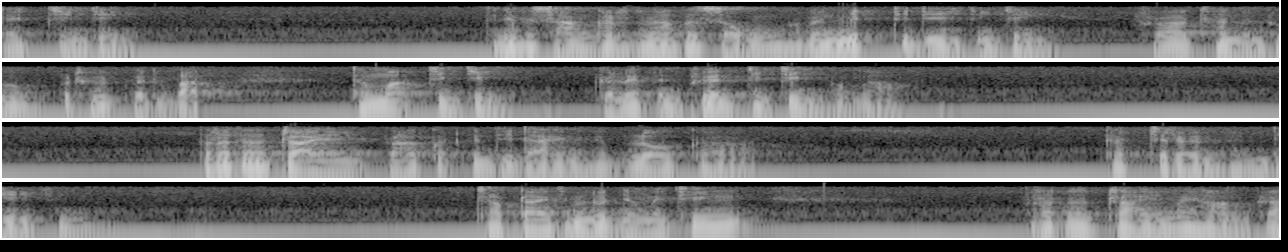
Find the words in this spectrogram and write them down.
ได้จริง ๆ ทีนี้พระสังฆรัตนพระสงฆ์ก็เป็นมิตรที่ดีจริง ๆ เพราะท่านเป็นผู้ประพฤติปฏิบัติธรรมะจริง ๆ ก็เลยเป็นเพื่อนจริง ๆ ของเรา พระรัตนตรัยปรากฏขึ้นที่ใดนะครับ โลกก็ก็เจริญขึ้นดีขึ้นจับใดที่มนุษย์ยังไม่ทิ้ง พระรัตนตรัยไม่ห่างไกล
